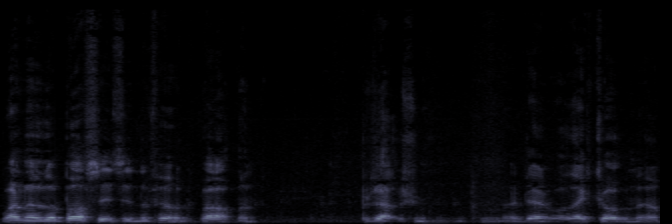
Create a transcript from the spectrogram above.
one of the bosses in the film department, production. I don't know what they call them now.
